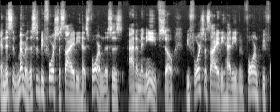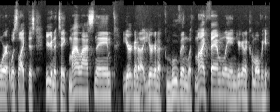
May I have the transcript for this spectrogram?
and this is remember this is before society has formed. This is Adam and Eve. So before society had even formed, before it was like this, you're gonna take my last name, you're gonna you're gonna move in with my family, and you're gonna come over here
